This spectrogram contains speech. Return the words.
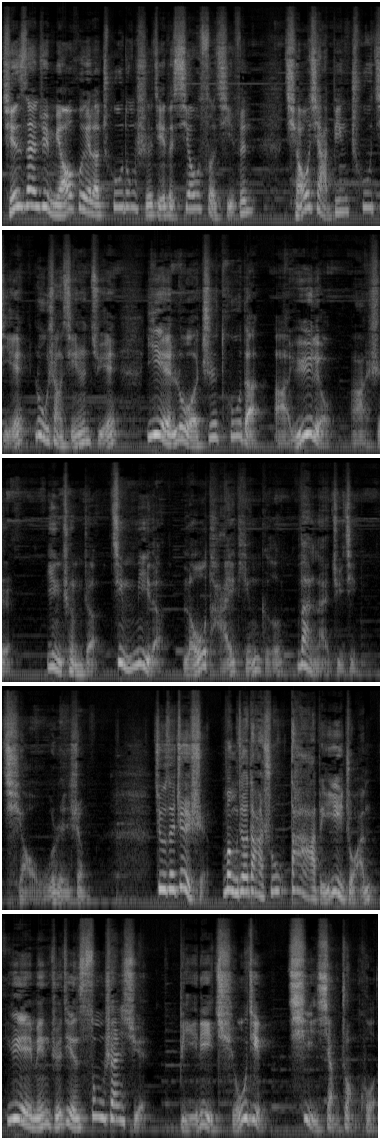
前三句描绘了初冬时节的萧瑟气氛，桥下冰初结，路上行人绝，叶落枝秃的啊榆柳啊是映衬着静谧的。楼台亭阁，万籁俱静，悄无人声。就在这时，孟郊大叔大笔一转，月明直见嵩山雪，比例遒劲，气象壮阔，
